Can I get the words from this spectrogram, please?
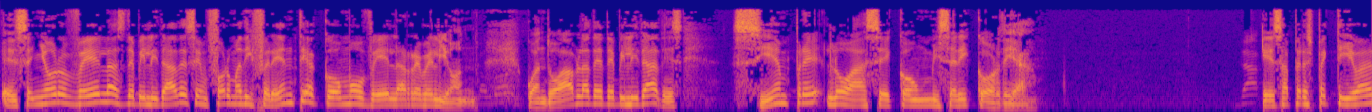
el Señor ve las debilidades en forma diferente a cómo ve la rebelión. Cuando habla de debilidades, siempre lo hace con misericordia. Esa perspectiva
